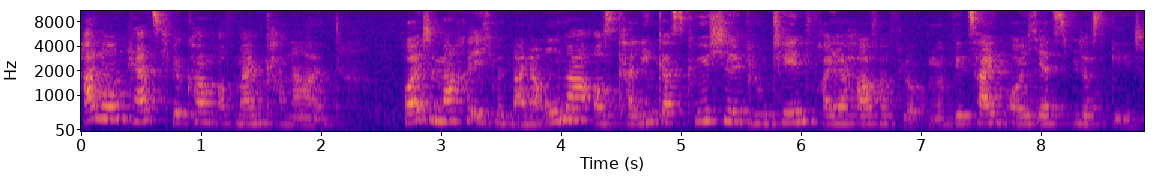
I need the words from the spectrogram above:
Hallo und herzlich willkommen auf meinem Kanal. Heute mache ich mit meiner Oma aus Kalinkas Küche glutenfreie Haferflocken und wir zeigen euch jetzt, wie das geht.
